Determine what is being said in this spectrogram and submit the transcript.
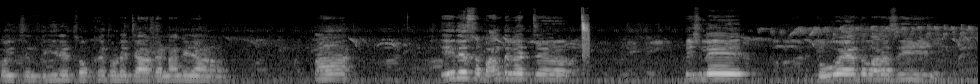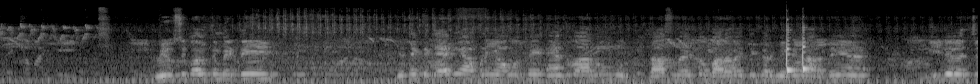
ਕੋਈ ਜ਼ਿੰਦਗੀ ਦੇ ਸੌਖੇ ਥੋੜੇ ਚਾਰ ਦਿਨ ਲੰਘ ਜਾਣ, ਤਾਂ ਇਹਦੇ ਸਬੰਧ ਵਿੱਚ ਪਿਛਲੇ ਦੋ ਐਤਵਾਰ ਅਸੀਂ ਮਿਊਨਿਸਪਲ ਕਮੇਟੀ ਜਿੱਥੇ ਕਚਹਿਰੀਆਂ ਆਪਣੀਆਂ, ਉੱਥੇ ਐਤਵਾਰ ਨੂੰ 10 ਵਜੇ ਤੋਂ 12 ਵਜੇ ਤੱਕ ਮੀਟਿੰਗ ਰੱਖਦੇ ਆ, ਜਿਹਦੇ ਵਿੱਚ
